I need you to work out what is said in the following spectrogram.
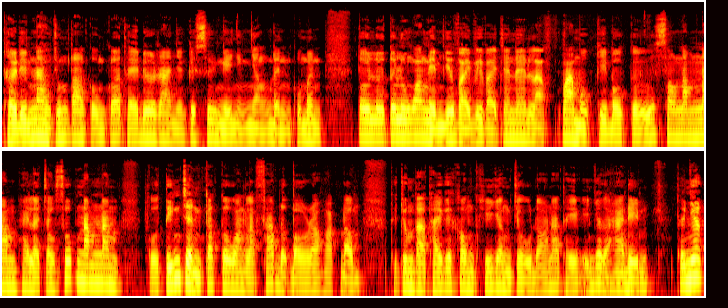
thời điểm nào chúng ta cũng có thể đưa ra những cái suy nghĩ, những nhận định của mình. Tôi tôi luôn quan niệm như vậy, vì vậy cho nên là qua một kỳ bầu cử sau 5 năm hay là trong suốt 5 năm của tiến trình các cơ quan lập pháp được bầu ra hoạt động, thì chúng ta thấy cái không khí dân chủ đó nó thể hiện ít nhất là hai điểm thứ nhất,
